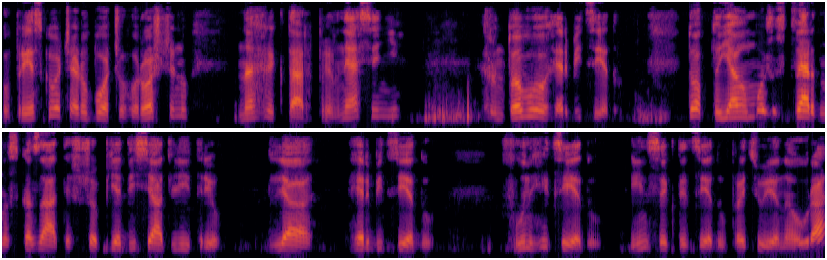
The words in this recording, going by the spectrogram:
оприскувача робочого розчину на гектар при внесенні ґрунтового гербіциду. Тобто я вам можу ствердно сказати, що 50 літрів для гербіциду, фунгіциду, інсектициду працює на ура.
